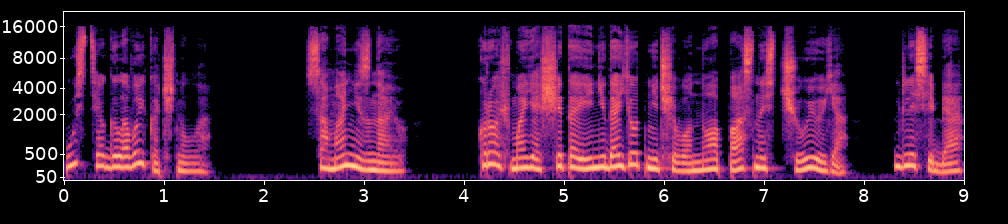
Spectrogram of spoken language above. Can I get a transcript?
Устья головой качнула. «Сама не знаю. Кровь моя, считай, и не дает ничего, но опасность чую я. Для себя,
